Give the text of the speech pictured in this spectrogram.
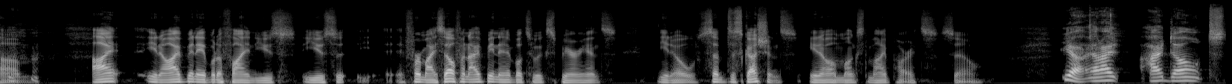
um i you know i've been able to find use use uh, for myself and i've been able to experience you know some discussions you know amongst my parts so. Yeah and i i don't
